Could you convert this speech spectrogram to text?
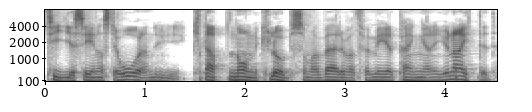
tio senaste åren, det är ju knappt någon klubb som har värvat för mer pengar än United.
